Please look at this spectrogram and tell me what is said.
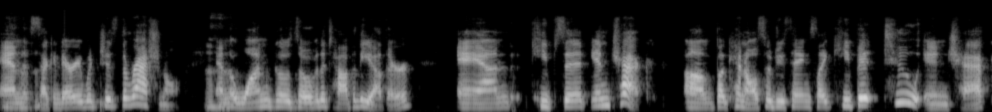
and Uh-huh. the secondary which is the rational and the Uh-huh. one goes over the top of the other and keeps it in check um, but can also do things like keep it too in check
